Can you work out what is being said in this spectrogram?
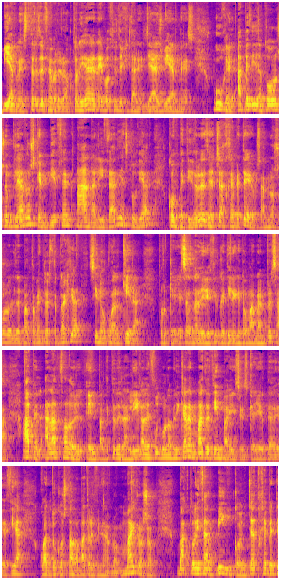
Viernes 3 de febrero, actualidad de negocios digitales, ya es viernes. Google ha pedido a todos los empleados que empiecen a analizar y a estudiar competidores de ChatGPT, o sea, no solo el departamento de estrategia, sino cualquiera, porque esa es la dirección que tiene que tomar la empresa. Apple ha lanzado el, paquete de la Liga de Fútbol Americana en más de 100 países, que ayer te decía cuánto costaba patrocinarlo. Microsoft va a actualizar Bing con ChatGPT,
